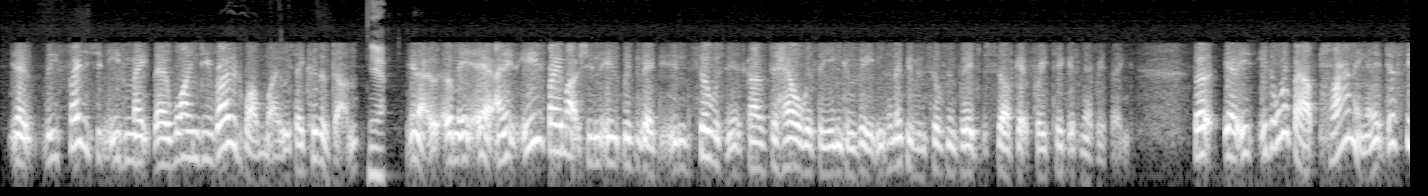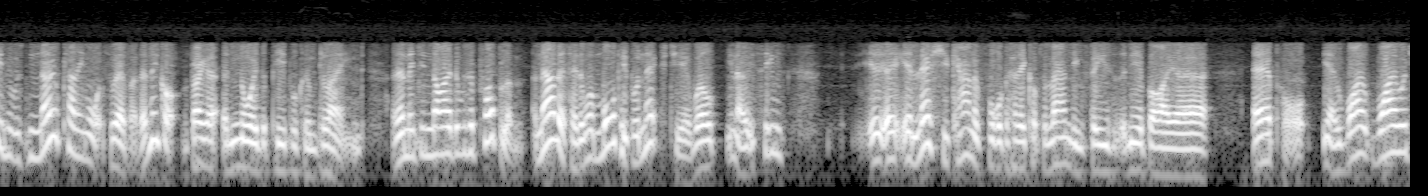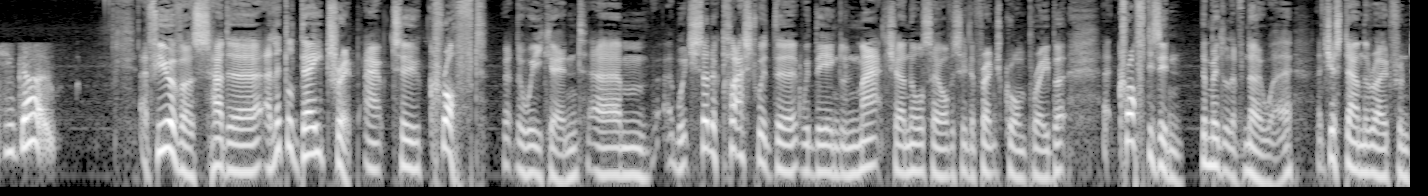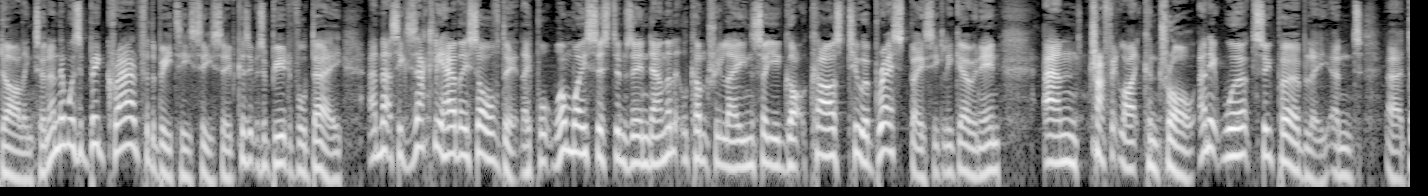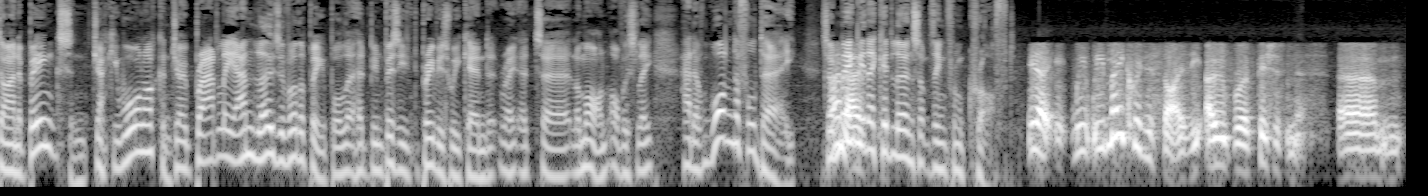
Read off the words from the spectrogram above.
You know, the French didn't even make their windy road one way, which they could have done. Yeah. You know, I mean, yeah, and it is very much in, in, with, in Silverstone, it's kind of to hell with the inconvenience. I know people in Silverstone Village themselves get free tickets and everything. But you it, it's all about planning, and it just seemed there was no planning whatsoever. Then they got very annoyed that people complained, and then they denied there was a problem. And now they say they want more people next year. Well, you know, it seems unless you can afford the helicopter landing fees at the nearby uh, airport, you know, why why would you go? A few of us had a, a little day trip out to Croft at the weekend, um, which sort of clashed with the with the England match and also obviously the French Grand Prix. But uh, Croft is in the middle of nowhere, uh, just down the road from Darlington, and there was a big crowd for the BTCC because it was a beautiful day, and that's exactly how they solved it. They put one-way systems in down the little country lanes, so you got cars two abreast basically going in, and traffic light control, and it worked superbly. And uh, Diana Binks and Jackie Warnock and Joe Bradley and loads of other people that had been busy the previous weekend at, at uh, Le Mans, obviously, had a wonderful day. So I maybe know. they could learn something from Croft. You know, we we may criticise the over officiousness um,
